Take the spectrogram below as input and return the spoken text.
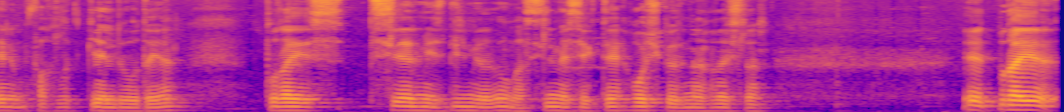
benim ufaklık geldi odaya. Burayı siler miyiz bilmiyorum ama silmesek de hoş görün arkadaşlar. Evet burayı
